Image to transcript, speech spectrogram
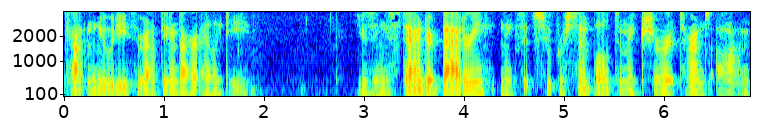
continuity throughout the entire LED. Using a standard battery makes it super simple to make sure it turns on.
